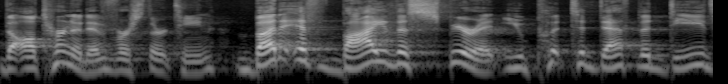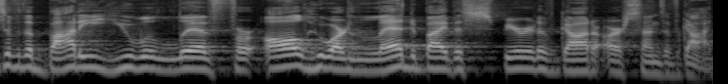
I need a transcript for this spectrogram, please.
the alternative, verse 13, but if by the Spirit you put to death the deeds of the body, you will live, for all who are led by the Spirit of God are sons of God.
